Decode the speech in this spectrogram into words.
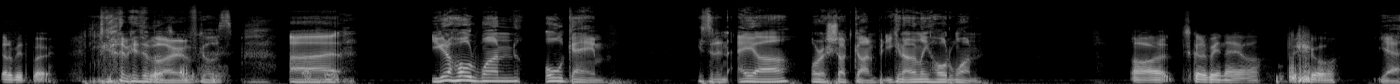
Gotta be the bow. It's gotta be the bow, of course. Uh, you gotta hold one all game. Is it an AR or a shotgun? But you can only hold one. Oh, it's gotta be an AR for sure. Yeah.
